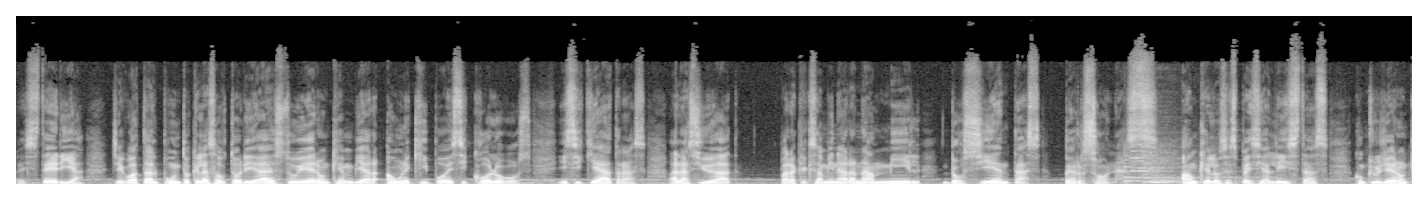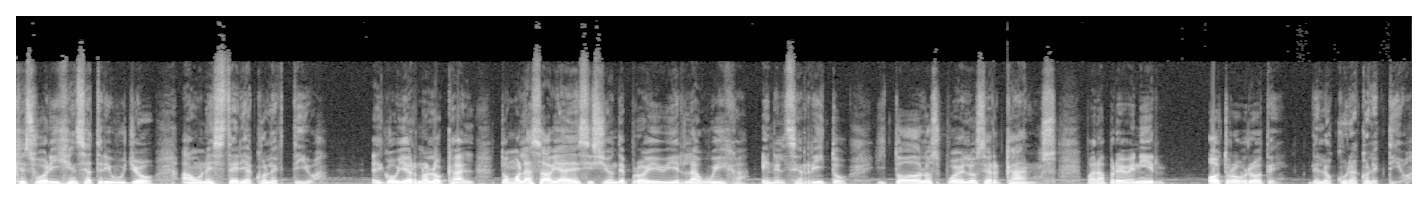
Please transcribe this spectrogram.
La histeria llegó a tal punto que las autoridades tuvieron que enviar a un equipo de psicólogos y psiquiatras a la ciudad para que examinaran a 1.200 personas. Aunque los especialistas concluyeron que su origen se atribuyó a una histeria colectiva. El gobierno local tomó la sabia decisión de prohibir la Ouija en el Cerrito y todos los pueblos cercanos para prevenir otro brote de locura colectiva.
